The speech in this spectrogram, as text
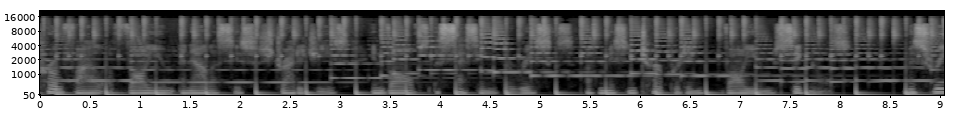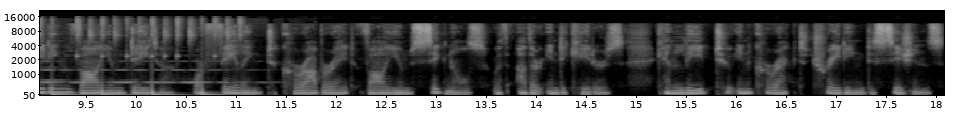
profile of volume analysis strategies involves assessing the risks of misinterpreting volume signals. Misreading volume data or failing to corroborate volume signals with other indicators can lead to incorrect trading decisions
